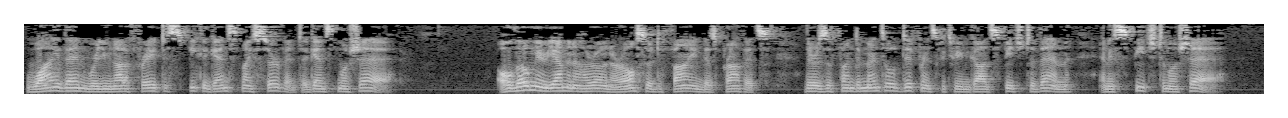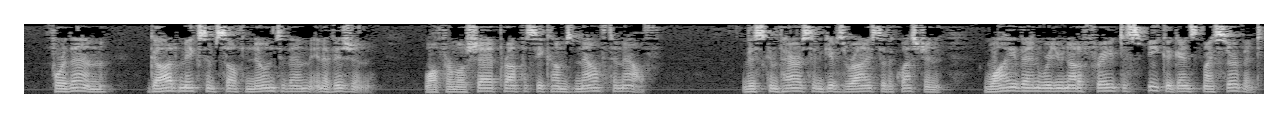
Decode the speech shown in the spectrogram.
Why then were you not afraid to speak against my servant, against Moshe? Although Miriam and Aaron are also defined as prophets, there is a fundamental difference between God's speech to them and his speech to Moshe. For them, God makes himself known to them in a vision, while for Moshe prophecy comes mouth to mouth. This comparison gives rise to the question, why then were you not afraid to speak against my servant,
